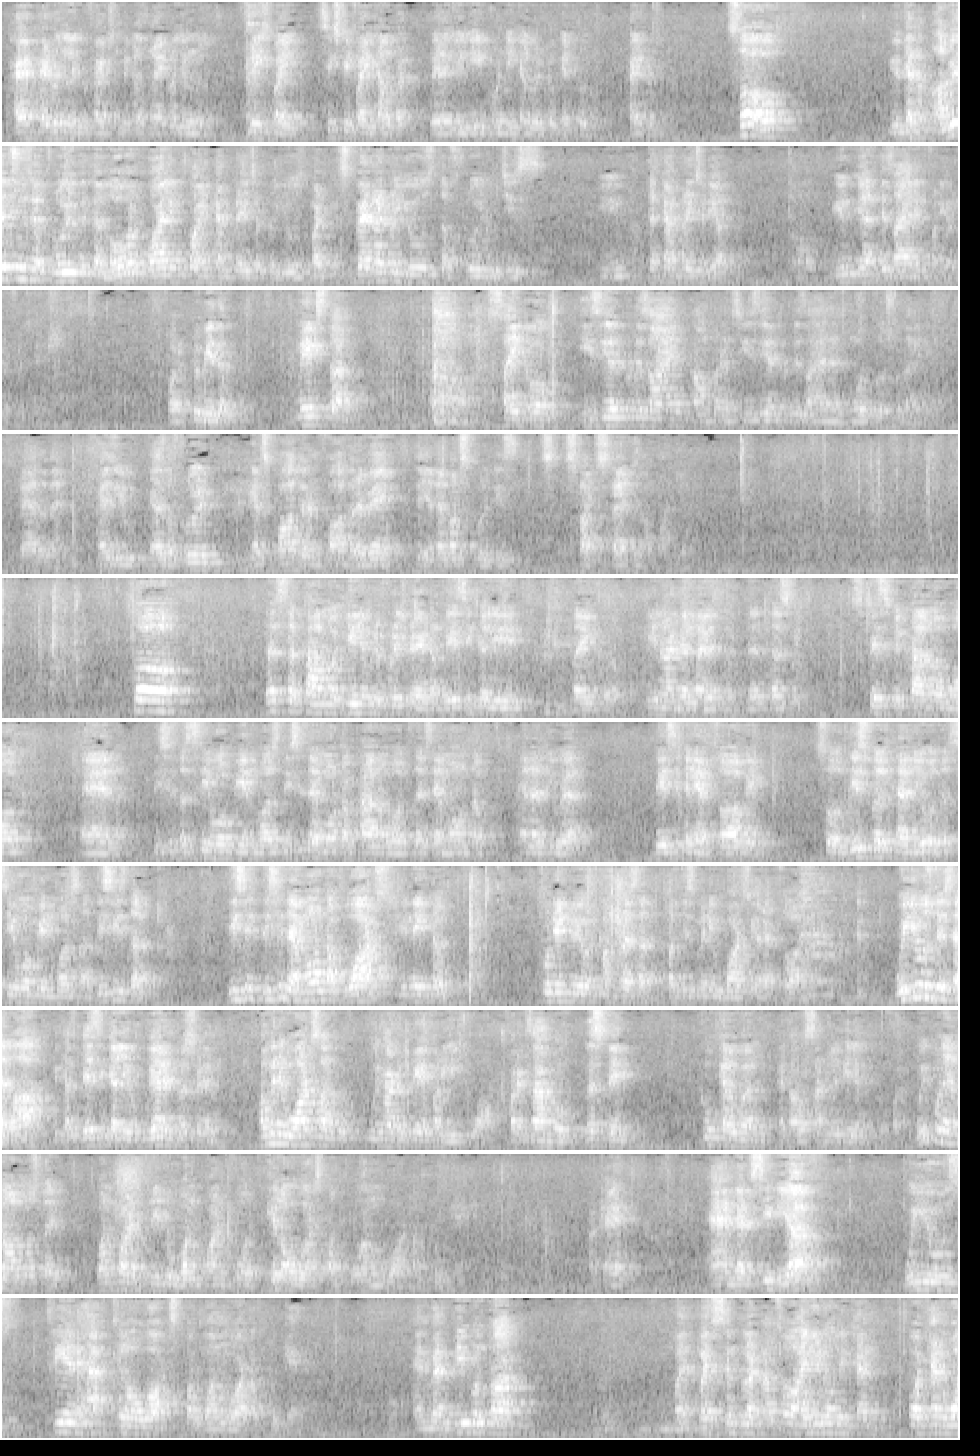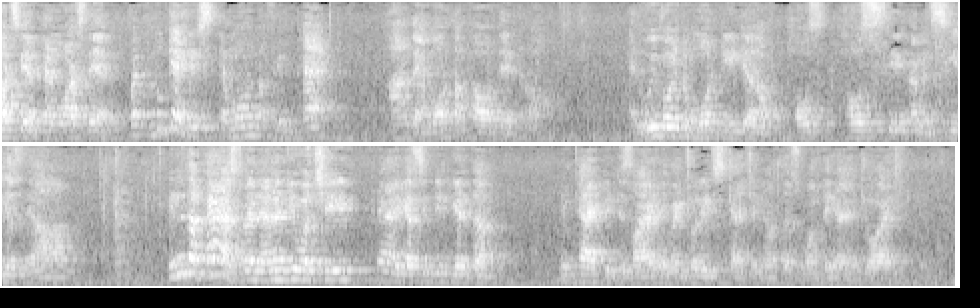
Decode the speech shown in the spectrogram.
hydrogen liquefaction because nitrogen will freeze by 65 Kelvin, whereas you need 20 Kelvin to get to hydrogen. So, you can always choose a fluid with a lower boiling point temperature to use, but it's better to use the fluid which is you, the temperature you are, you, are desiring for your refrigeration. For to be the, makes the uh, cycle easier to design, components easier to design and more close to the ideal, rather than as you, as the fluid gets farther and farther away, the reversibilities s- start stacking up on you. So that's the Carnot helium refrigerator, basically like uh, Ena delta S. That, that's specific Carnot work, and this is the COP inverse. This is the amount of Carnot work. That's the amount of energy we are basically absorbing. So this will tell you the COP inverse. This is the this is this is the amount of watts you need to put into your compressor for this many watts you are absorbing. We use this a lot because basically we are interested in how many watts are we have to pay for each watt. For example, let's take 2 Kelvin at our central helium liquefier. We put in almost like 1.3 to 1.4 kilowatts per 1 watt of 2K. Okay? And at CTF, we use 3.5 kilowatts per 1 watt of 2K. And when people talk much, simpler terms, oh, I need only 10, or 10 watts here, 10 watts there. But look at its amount of impact on the amount of power they draw. And we go into more detail of how, how I mean, serious they are. In the past, when energy was cheap, yeah, I guess it didn't get the impact it desired. Eventually, it's catching up. That's one thing I enjoy,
